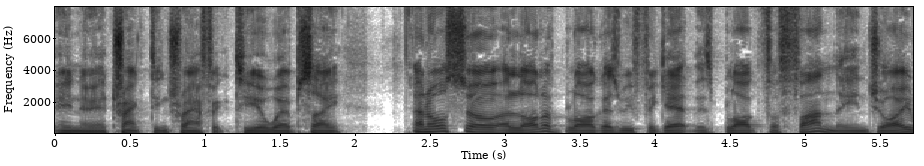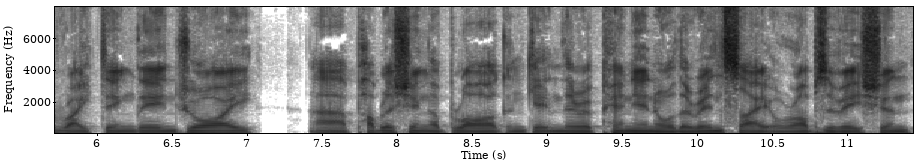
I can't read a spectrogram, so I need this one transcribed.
know, attracting traffic to your website. And also, a lot of bloggers, we forget this blog for fun. They enjoy writing, they enjoy uh, publishing a blog and getting their opinion or their insight or observation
